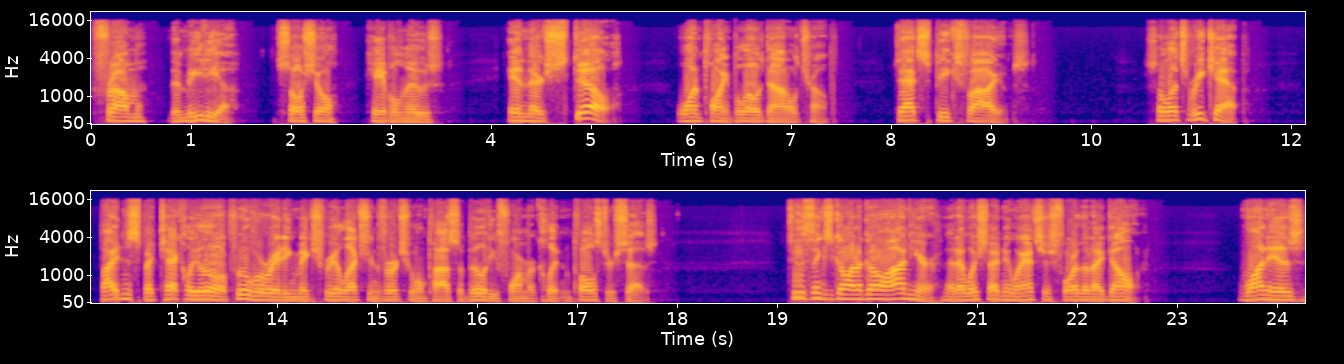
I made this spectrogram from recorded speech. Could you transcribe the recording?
from the media social, cable news, and they're still one point below Donald Trump. That speaks volumes. So let's recap. Biden's spectacularly low approval rating makes reelection virtual impossibility, former Clinton pollster says. Two things going to go on here that I wish I knew answers for that I don't. One is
